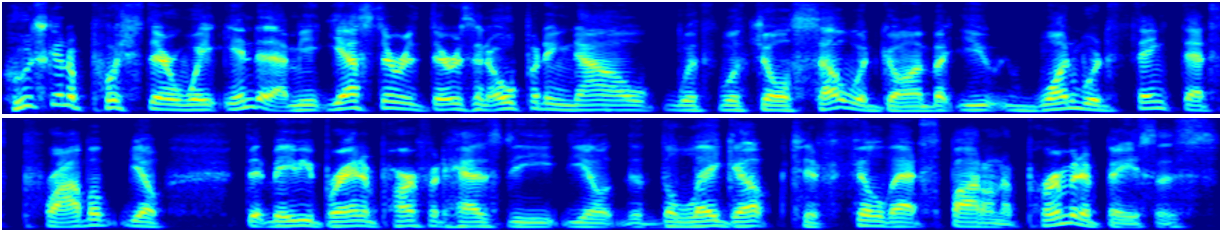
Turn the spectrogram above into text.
Who's going to push their way into that? I mean, yes, there is there's an opening now with with Joel Selwood gone, but you one would think that's probably you know that maybe Brandon Parfitt has the you know the, the leg up to fill that spot on a permanent basis.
